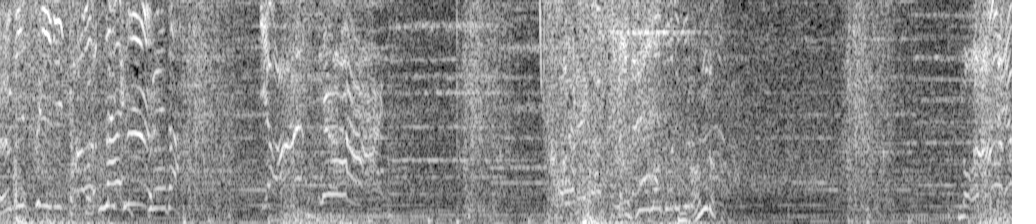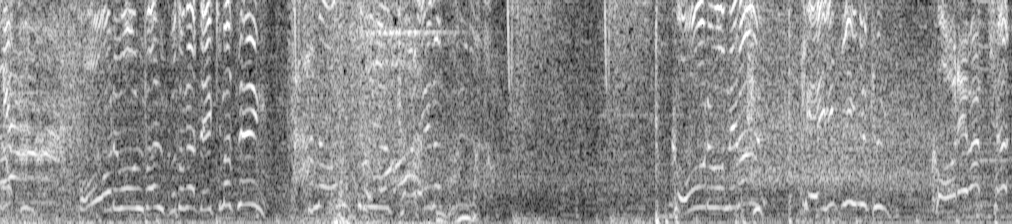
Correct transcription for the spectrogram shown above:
次々に変わっていくナイスプレーだよっしゃこれが美獣のドリブルなんだと。マラ君ボールを奪うことができません。なんという華麗ななんだとゴールを狙う。ケイジーニョ君これはキャッ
